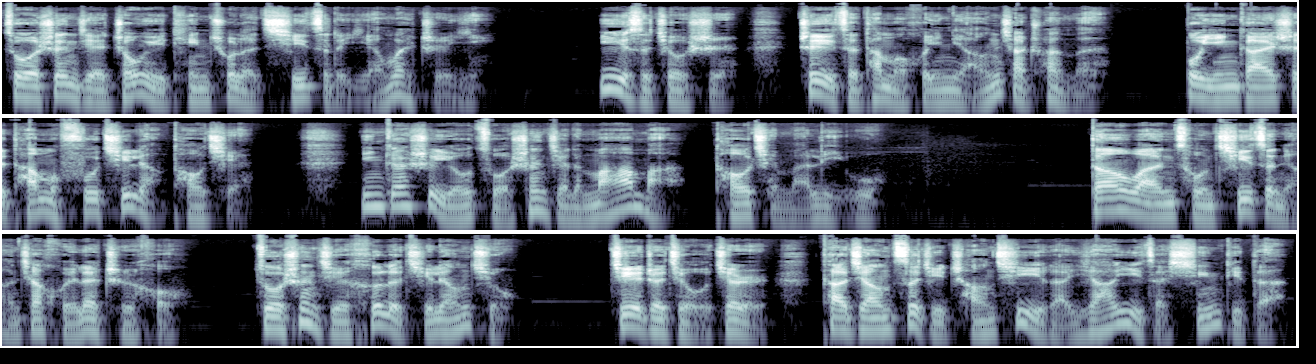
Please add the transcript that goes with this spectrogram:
左胜杰终于听出了妻子的言外之意，意思就是这次他们回娘家串门。不应该是他们夫妻俩掏钱，应该是由左胜杰的妈妈掏钱买礼物。当晚从妻子娘家回来之后，左胜杰喝了几两酒，借着酒劲儿，他将自己长期以来压抑在心底的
